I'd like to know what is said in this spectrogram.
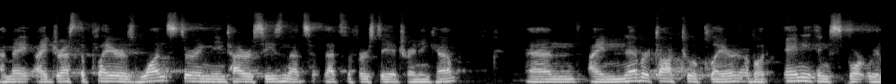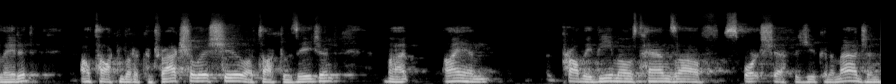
I may I address the players once during the entire season. That's that's the first day of training camp. And I never talk to a player about anything sport related. I'll talk about a contractual issue, I'll talk to his agent, but I am probably the most hands-off sports chef as you can imagine.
